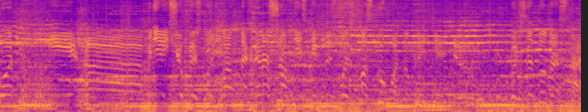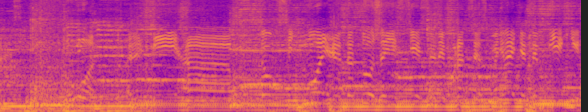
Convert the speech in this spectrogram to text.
Вот. И а, мне еще пришлось, вам так хорошо, мне с ним пришлось в Москву потом лететь. Вы же тут остались. Вот. И а, дом седьмой это тоже естественный процесс. Понимаете, это вехи,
